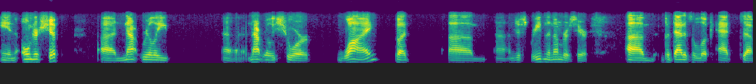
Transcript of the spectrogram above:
in ownership. Uh, not really, uh, not really sure why, but um, uh, I'm just reading the numbers here. Um, but that is a look at uh,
